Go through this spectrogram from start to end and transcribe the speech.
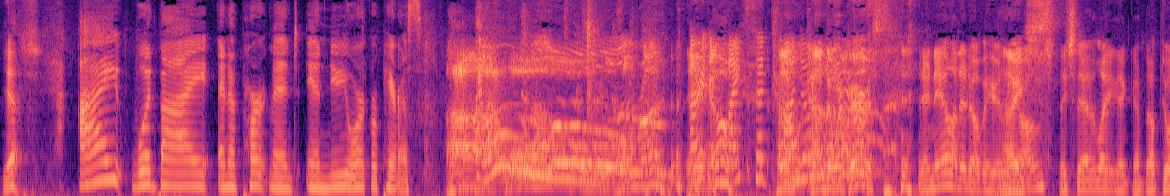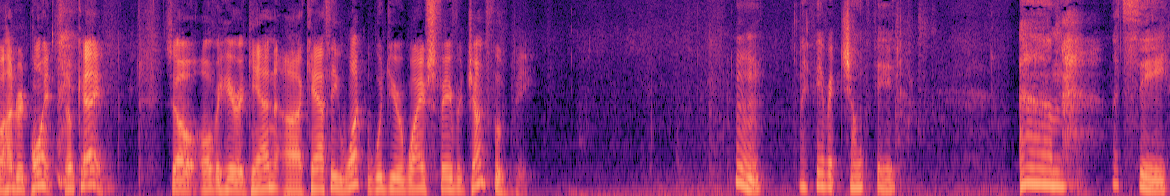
Yes, I would buy an apartment in New York or Paris. Ah home run. There All right, you and go. Mike said condo. condo in Paris. They're nailing it over here. Nice. Cones. They started like like, up to 100 points. Okay. So over here again, uh, Cathy, what would your wife's favorite junk food be? Hmm, my favorite junk food. Um, let's see.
